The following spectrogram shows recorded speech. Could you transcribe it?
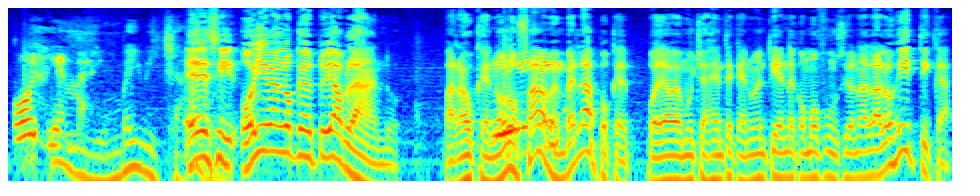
Óyeme. Ay, un baby shower. Es decir, oigan lo que yo estoy hablando, para los que no lo saben, ¿verdad? Porque puede haber mucha gente que no entiende cómo funciona la logística.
